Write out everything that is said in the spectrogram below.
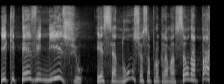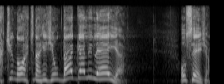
e que teve início esse anúncio, essa proclamação na parte norte, na região da Galileia. Ou seja,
